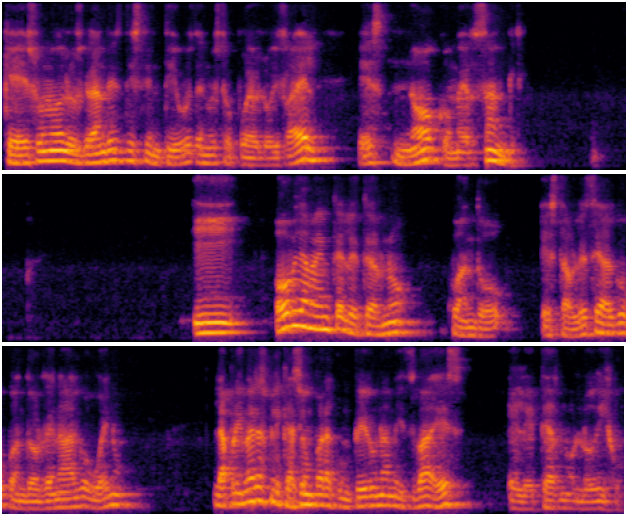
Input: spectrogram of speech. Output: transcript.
que es uno de los grandes distintivos de nuestro pueblo Israel, es no comer sangre. Y obviamente el Eterno, cuando establece algo, cuando ordena algo, bueno, la primera explicación para cumplir una mitzvah es el Eterno lo dijo.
